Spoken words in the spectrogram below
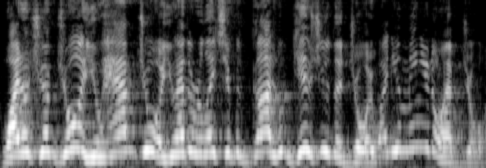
Why don't you have joy? You have joy. You have a relationship with God who gives you the joy. Why do you mean you don't have joy?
